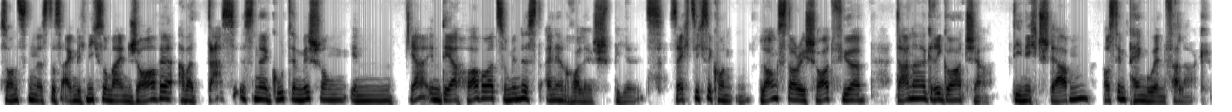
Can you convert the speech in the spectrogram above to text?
Ansonsten ist das eigentlich nicht so mein Genre, aber das ist eine gute Mischung in, ja, in der Horror zumindest eine Rolle spielt. 60 Sekunden. Long story short für Dana Grigorcia, die nicht sterben, aus dem Penguin Verlag.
